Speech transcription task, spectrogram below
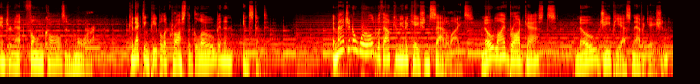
internet, phone calls, and more, connecting people across the globe in an instant. Imagine a world without communication satellites, no live broadcasts, no GPS navigation,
